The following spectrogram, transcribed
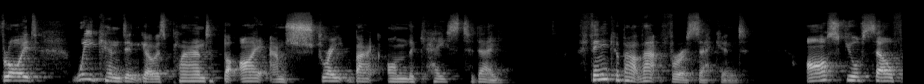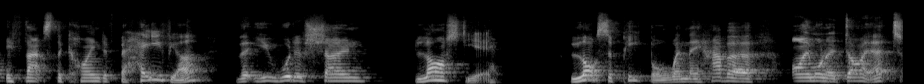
Floyd, weekend didn't go as planned, but I am straight back on the case today. Think about that for a second. Ask yourself if that's the kind of behavior that you would have shown last year. Lots of people, when they have a, I'm on a diet,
